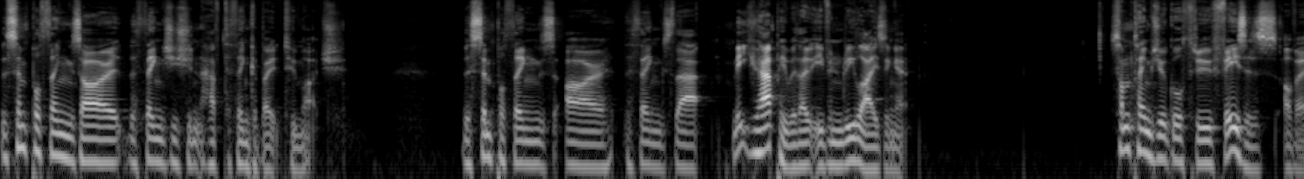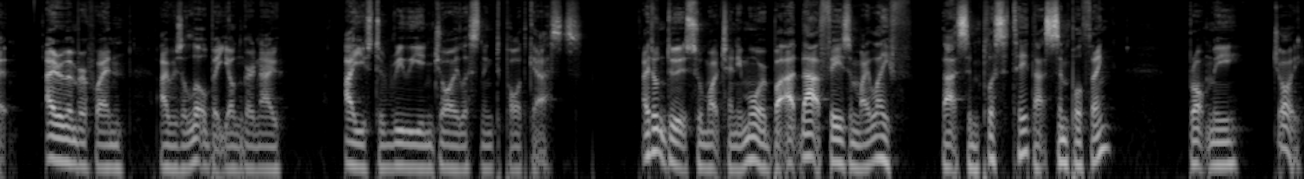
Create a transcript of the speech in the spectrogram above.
The simple things are the things you shouldn't have to think about too much the simple things are the things that make you happy without even realizing it. Sometimes you'll go through phases of it. I remember when I was a little bit younger now, I used to really enjoy listening to podcasts. I don't do it so much anymore, but at that phase in my life, that simplicity, that simple thing, brought me joy.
